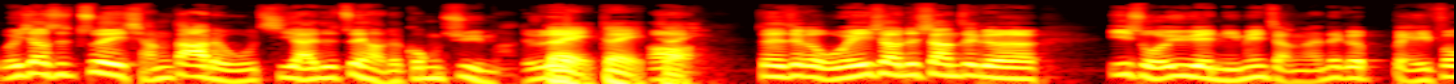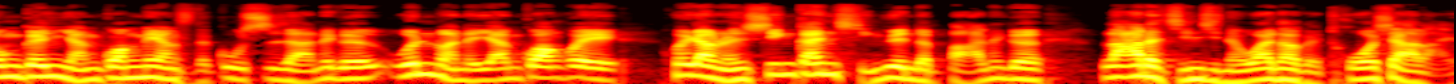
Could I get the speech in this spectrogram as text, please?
微笑是最强大的武器，还是最好的工具嘛？对不对？对对对，哦，对，这个微笑就像这个《伊索寓言》里面讲的那个北风跟阳光那样子的故事啊，那个温暖的阳光会会让人心甘情愿的把那个拉得紧紧的外套给脱下来，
